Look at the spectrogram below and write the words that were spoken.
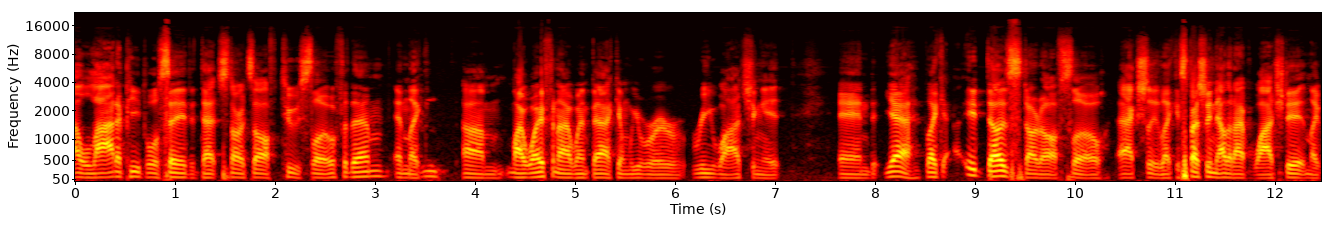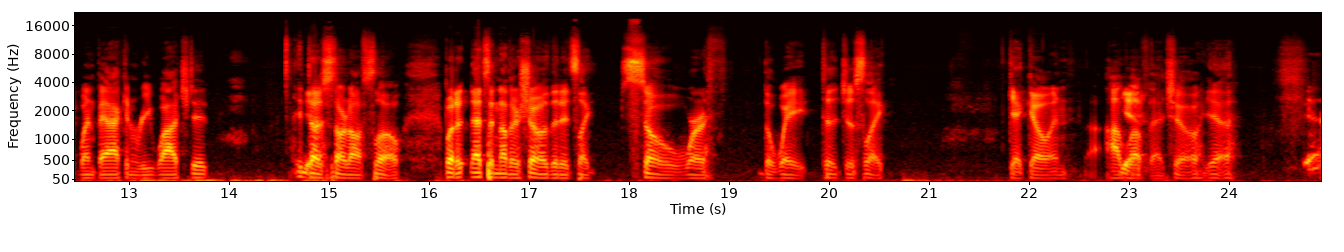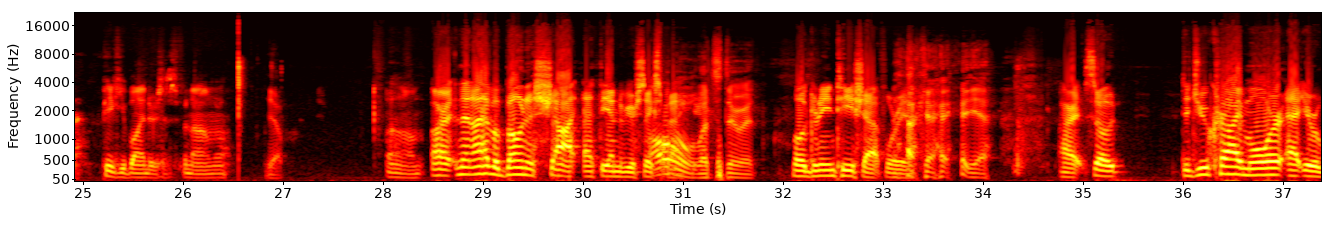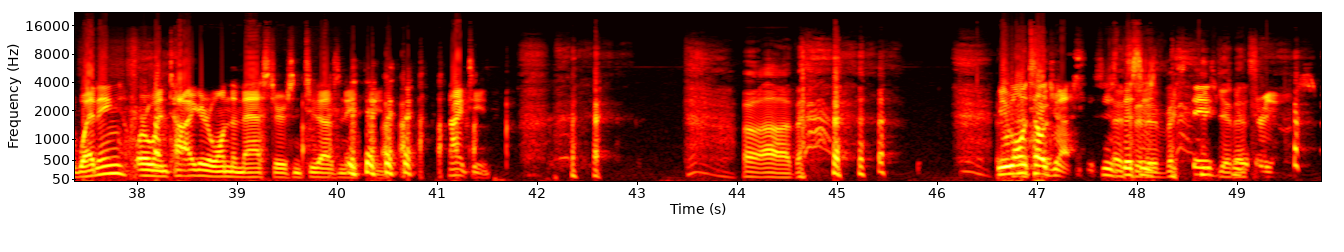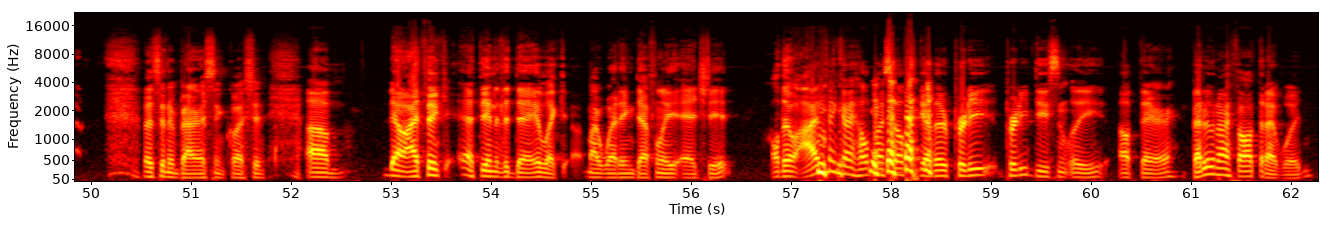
a lot of people say that that starts off too slow for them, and like um, my wife and I went back and we were rewatching it. And yeah, like it does start off slow, actually. Like especially now that I've watched it and like went back and rewatched it, it Yeah. does start off slow. But that's another show that it's like so worth the wait to just like get going. I Yeah. love that show. Yeah. Yeah, Peaky Blinders is phenomenal. Yep. Um, all right, and then I have a bonus shot at the end of your six pack. Oh, let's do it. little green tea shot for you. Okay. yeah. All right. so did you cry more at your wedding or when Tiger won the Masters in 2018? 19. Uh, We won't tell Jess. This is this is embar- this yeah, that's- three of us. That's an embarrassing question. Um, no, I think at the end of the day, like my wedding definitely edged it. Although I think I held myself together pretty pretty decently up there, better than I thought that I would.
